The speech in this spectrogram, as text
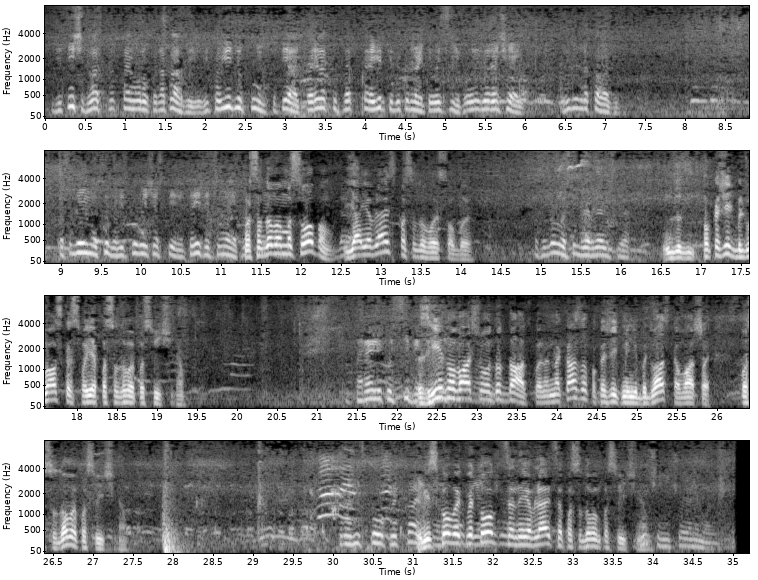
2021 року наказую. Відповідно пункту 5 порядку перевірки документів осіб, огляду речей. Згідно наказу. Посадовим особам військової частини 3017. Посадовим особам? Я являюсь посадовою особою. Посадова особа являюсь я. Д- Покажіть, будь ласка, своє посадове посвідчення. Перелік осіб. які Згідно вашого додатку, не наказу, покажіть мені, будь ласка, ваше посадове посвідчення. Про військового квитка. Військовий квиток це не є посадовим посвідченням. Більше нічого я не маю.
